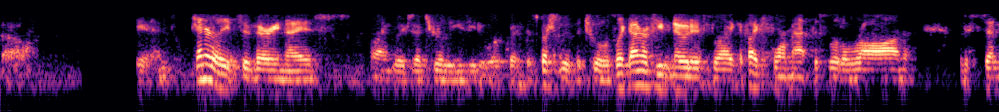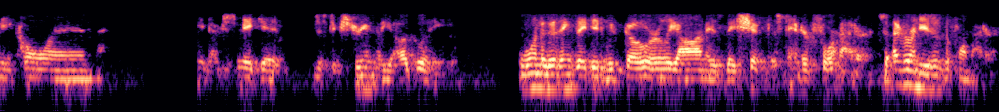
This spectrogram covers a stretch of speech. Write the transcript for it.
So, yeah, and generally it's a very nice language that's really easy to work with, especially with the tools. Like, I don't know if you've noticed, like, if I format this little wrong with a semicolon, you know, just make it just extremely ugly. One of the things they did with Go early on is they shipped a standard formatter. So everyone uses the formatter.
